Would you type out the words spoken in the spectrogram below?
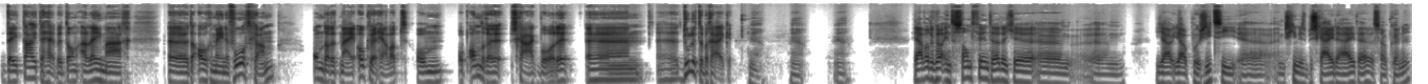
detail te hebben dan alleen maar eh, de algemene voortgang. Omdat het mij ook weer helpt om op andere schaakborden eh, eh, doelen te bereiken. Ja, ja, ja. Ja, wat ik wel interessant vind, hè, dat je ehm, ehm, jou, jouw positie, eh, en misschien is bescheidenheid, hè, dat zou kunnen.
